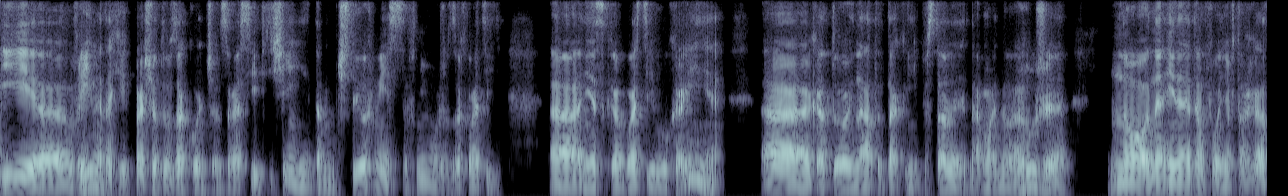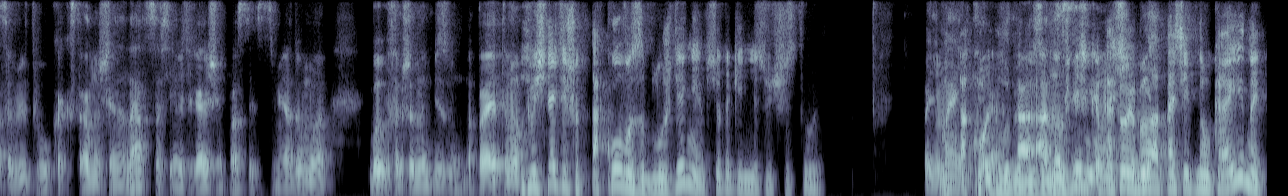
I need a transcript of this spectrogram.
И э, время таких просчетов закончилось. Россия в течение там, четырех месяцев не может захватить несколько областей в Украине, которые НАТО так и не поставляет нормального оружия. Но на, и на этом фоне вторгаться в Литву как страну члена НАТО со всеми вытекающими последствиями, я думаю, было бы совершенно безумно. Поэтому... Вы считаете, что такого заблуждения все-таки не существует? Понимаете? Вот такой глубины а, заблуждения, которое было относительно Украины,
